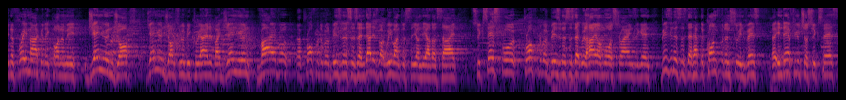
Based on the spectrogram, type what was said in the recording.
In a free market economy, genuine jobs genuine jobs will be created by genuine, viable, uh, profitable businesses, and that is what we want to see on the other side successful, profitable businesses that will hire more Australians again, businesses that have the confidence to invest uh, in their future success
